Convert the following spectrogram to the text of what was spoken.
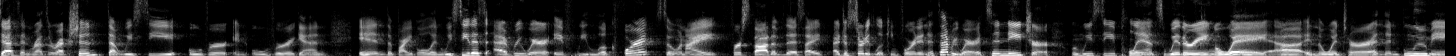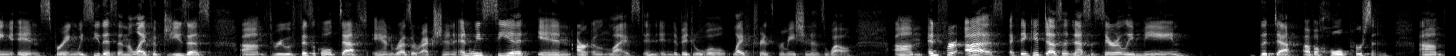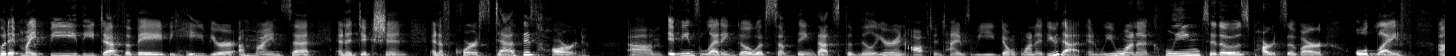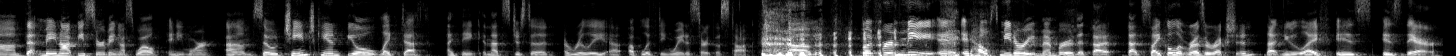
death and resurrection that we see over and over again in the Bible. And we see this everywhere if we look for it. So when I first thought of this, I, I just started looking for it, and it's everywhere. It's in nature. When we see plants withering away uh, in the winter and then blooming in spring, we see this in the life of Jesus. Um, through physical death and resurrection. And we see it in our own lives, in individual life transformation as well. Um, and for us, I think it doesn't necessarily mean the death of a whole person, um, but it might be the death of a behavior, a mindset, an addiction. And of course, death is hard. Um, it means letting go of something that's familiar, and oftentimes we don't want to do that. And we want to cling to those parts of our old life um, that may not be serving us well anymore. Um, so change can feel like death I think, and that's just a, a really uh, uplifting way to start this talk. Um, but for me, it, it, helps me to remember that, that that cycle of resurrection, that new life, is is there,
